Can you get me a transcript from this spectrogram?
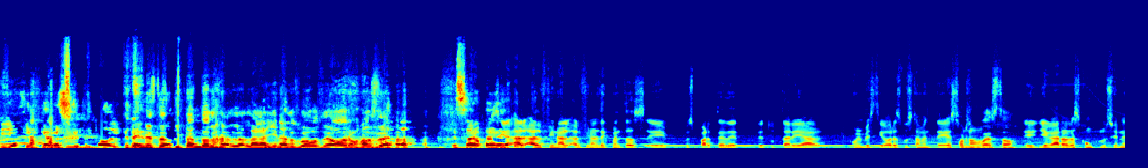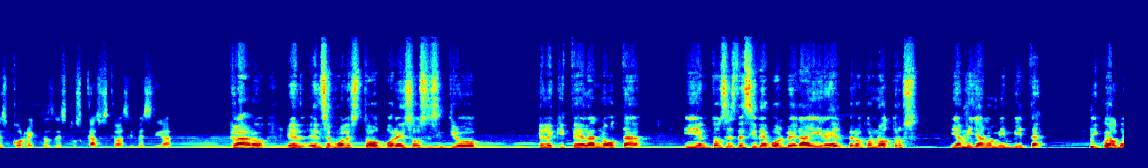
y yo fui el que recibí todo el crédito. me estás quitando la, la, gallina los huevos de oro, o sea. Pues, Exactamente. al, final, al final de cuentas, eh, pues parte de, tu tarea como investigador es justamente eso, Por supuesto. Eh, llegar a las conclusiones correctas de estos casos que vas a investigar. Claro, él, él se molestó por eso, se sintió que le quité la nota y entonces decide volver a ir él, pero con otros. Y a mí ya no me invita. Y cuando,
